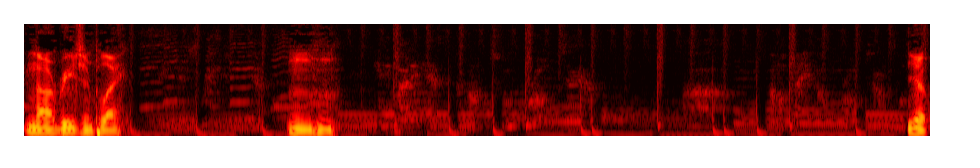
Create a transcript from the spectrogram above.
No, region play. Mm-hmm. Yep.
